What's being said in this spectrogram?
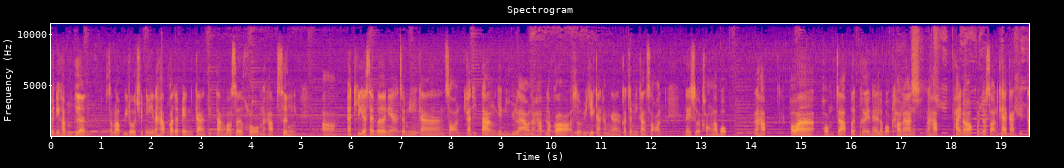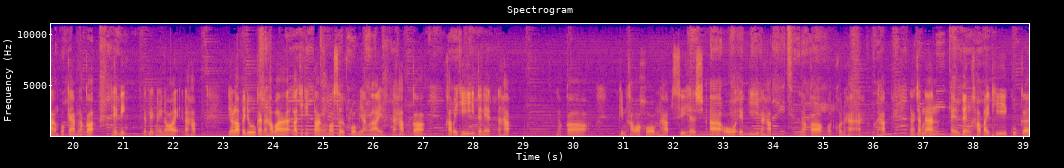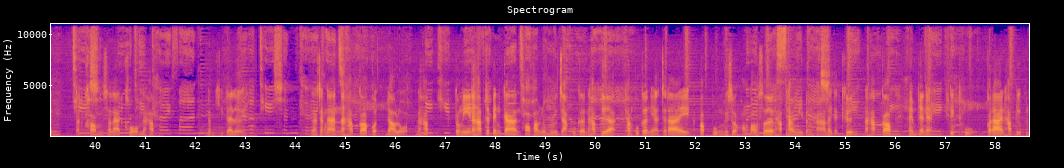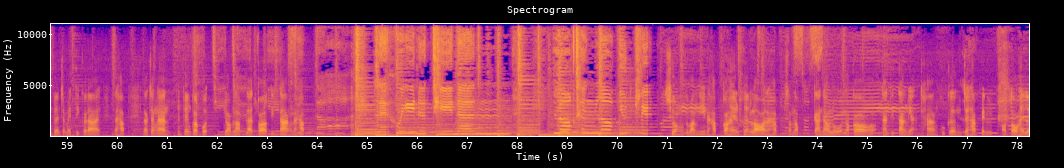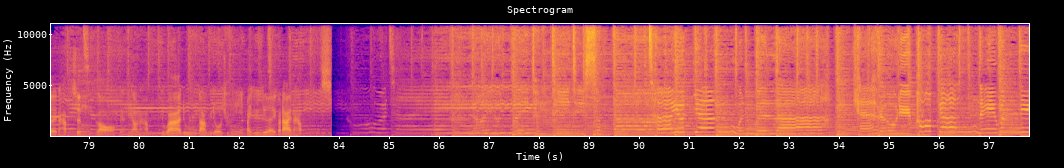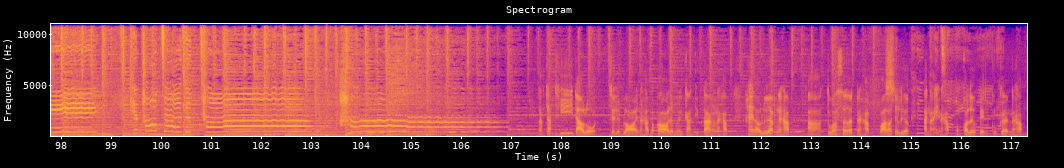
สวัสดีครับเพื่อนๆสำหรับวิดีโอชุดนี้นะครับ ก็จะเป็นการติดตั้งเบราว์เซอร์ Chrome นะครับ ซึ่งแอ t ทิเลียไซเบอร์เนี่ยจะมีการสอนการติดตั้งอย่างนี้อยู่แล้วนะครับ แล้วก็ส่วนวิธีการทำงานก็จะมีการสอนในส่วนของระบบนะครับ เพราะว่าผมจะเปิดเผยในระบบเท่านั้นนะครับ ภายนอกผมจะสอนแค่การติดตั้งโปรแกรม แล้วก็เทคนิคเล็กๆน้อยๆนะครับ เดี๋ยวเราไปดูกันนะครับว่าเราจะติดตั้งเบราว์เซอร์ Chrome อย่างไรนะครับ ก็เข้าไปที่อินเทอร์เน็ตนะครับ แล้วก็พิมพ์คำว่า Chrome นะครับ C H R O M E นะครับ แล้วก็กดค้นหานะครับ หลังจากนั้นให้เพื่อนๆเข้าไปที่ google.com/chrome นะครับดับคลิกได้เลย หลังจากนั้นนะครับก็กดดาวน์โหลดนะครับ ตรงนี้นะครับจะเป็นการขอความร่วมมือจาก Google นะครับ เพื่อทาง Google เนี่ยจะได้ปรับปรุงในส่วนของเบราว์เซอร์นะครับ ถ้ามีปัญหาอะไรเกิดขึ้นนะครับ ก็ให้เพื่อนๆเนี่ยติ๊กถูก ก็ได้นะครับ หรือเพื่อนๆจะไม่ติ๊กก็ได้นะครับ หลังจากนั้นเพื่อนๆก็กดยอมรับและก็ติดตั้งนะครับ และวินาทีนั้น โลกทั้งโลกหยุดเคลื่อนไหวช่วงระหว่างนี้นะครับ ก็ให้เพื่อนๆรอนะครับสำหรับการดาวน์โหลด แล้วก็การติดตั้งเนี่ย ทาง Google จะทำเป็นออโต้ให้เลยนะครับ ซึ่งรออย่างเดียวนะครับ หรือว่าดูตามวิดีโอชุดนี้ไปเรื่อยๆ ก็ได้นะครับ ที่ดาวน์โหลดเสร็จเรียบร้อยนะครับ แล้วก็ดำเนินการติดตั้งนะครับ ให้เราเลือกนะครับตัว Search นะครับ ว่าเราจะเลือกอันไหนนะครับ ผมก็เลือกเป็น Google นะครับ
